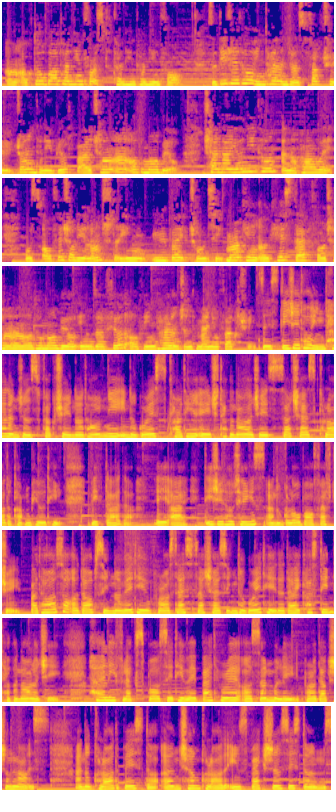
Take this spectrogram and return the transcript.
On October 21, 2024, the Digital Intelligence Factory jointly built by Chang'an Automobile, China Unicom, and Huawei was officially launched in Yubei, Chongqing, marking a key step for Chang'an Automobile in the field of intelligent manufacturing. This digital intelligence factory not only integrates cutting-edge technologies such as cloud computing, big data, AI, digital twins, and global 5G, but also adopts innovative processes such as integrated die casting technology, highly flexible CTV battery assembly production line and cloud-based on-chain cloud inspection systems.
